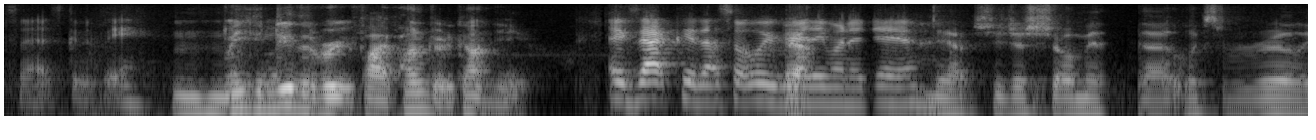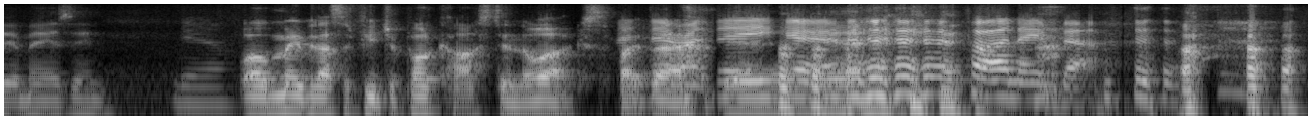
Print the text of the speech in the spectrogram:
so it's gonna be Mhm. Well, you can do the Route 500, can't you? Exactly that's what we Yeah. really want to do. yeah she just showed me that it looks really amazing Yeah. Well, maybe that's a future podcast in the works, right there, there. right, there you go. Yeah. Put our name down.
